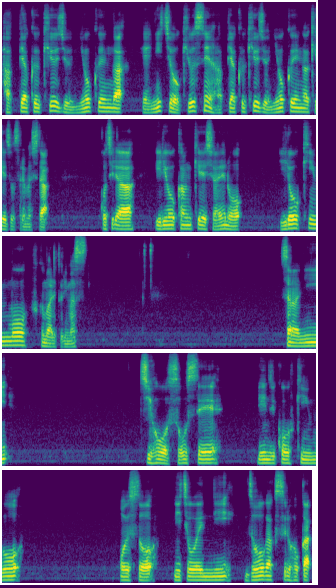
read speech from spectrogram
892億円が、2兆9892億円が計上されました。こちら、医療関係者への医療金も含まれております。さらに、地方創生臨時交付金をおよそ2兆円に増額するほか、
